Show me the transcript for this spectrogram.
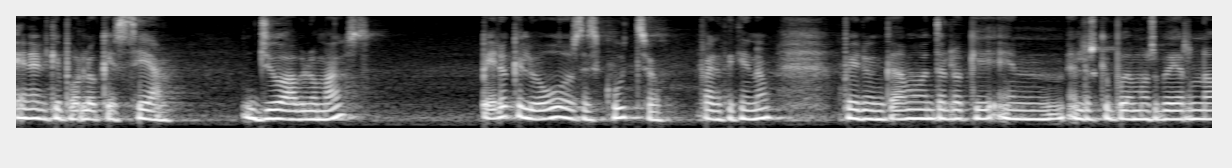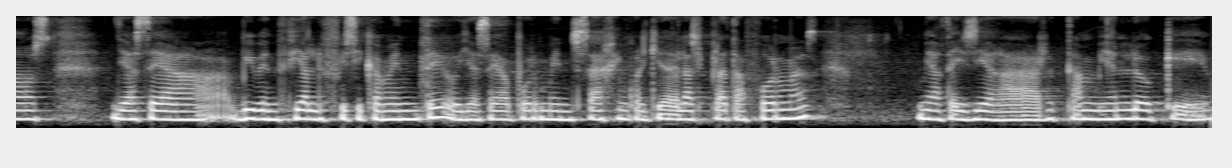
en el que por lo que sea yo hablo más, pero que luego os escucho. Parece que no, pero en cada momento en, lo que, en, en, los que podemos vernos, ya sea vivencial físicamente o ya sea por mensaje en cualquiera de las plataformas, me hacéis llegar también lo que,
